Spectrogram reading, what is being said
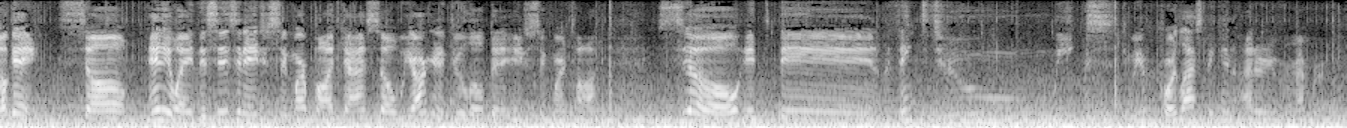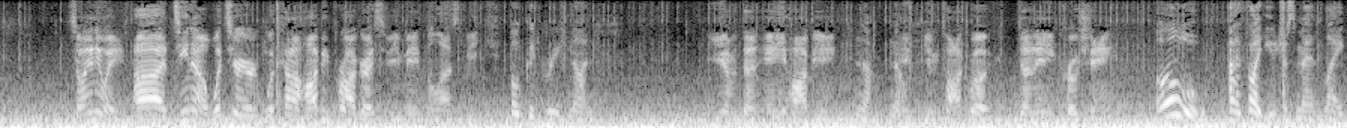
Okay, so anyway, this is an Age of Sigmar podcast, so we are going to do a little bit of Age of Sigmar talk. So it's been, I think, two weeks. Did we record last weekend? I don't even remember. So anyway, uh, Tina, what's your what kind of hobby progress have you made in the last week? Oh, good grief, none. You haven't done any hobbying. No, no. You, you can talk about done any crocheting? Oh, I thought you just meant like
